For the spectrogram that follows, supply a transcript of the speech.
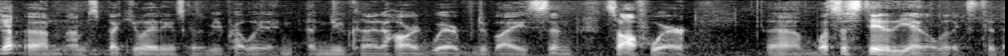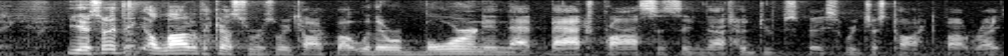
Yep. Um, I'm speculating it's going to be probably a, a, new kind of hardware device and software. Um, what's the state of the analytics today? Yeah, so I think a lot of the customers we talk about, well, they were born in that batch processing, that Hadoop space we just talked about, right?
